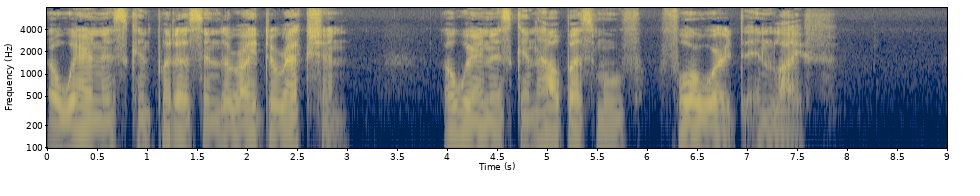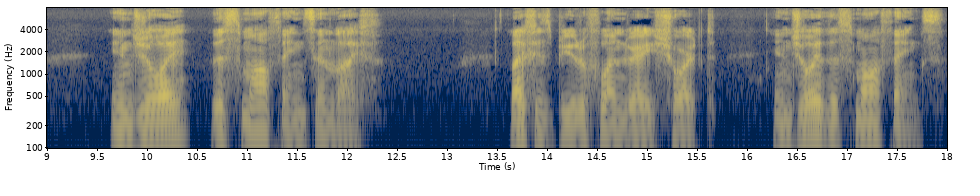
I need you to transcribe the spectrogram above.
Awareness can put us in the right direction. Awareness can help us move forward in life. Enjoy the small things in life. Life is beautiful and very short. Enjoy the small things.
